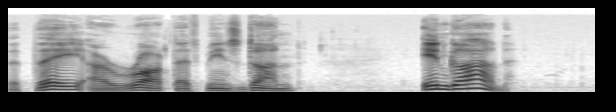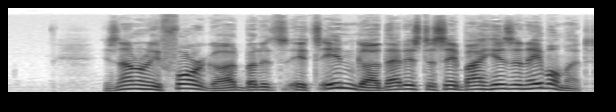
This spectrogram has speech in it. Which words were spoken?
that they are wrought, that means done, in God. It's not only for God, but it's it's in God. That is to say, by his enablement.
